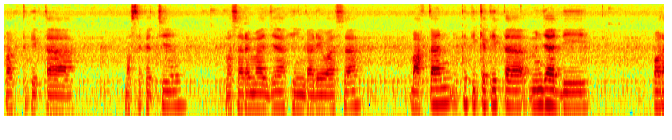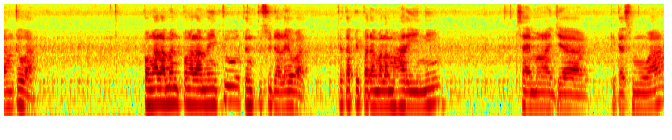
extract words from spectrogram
waktu kita masa kecil, masa remaja hingga dewasa, bahkan ketika kita menjadi orang tua? Pengalaman-pengalaman itu tentu sudah lewat, tetapi pada malam hari ini saya mengajak kita semua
